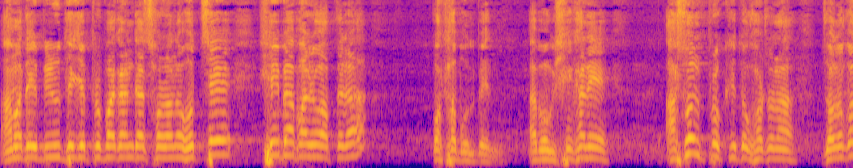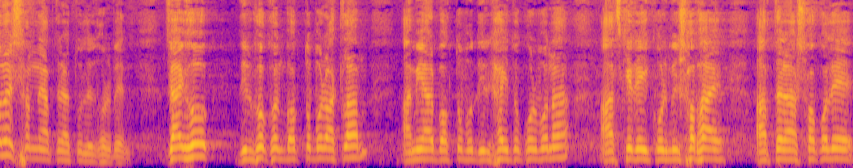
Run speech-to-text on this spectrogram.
আমাদের বিরুদ্ধে যে প্রপাগান্ডা ছড়ানো হচ্ছে, সেই ব্যাপারেও আপনারা কথা বলবেন এবং সেখানে আসল প্রকৃত ঘটনা জনগণের সামনে আপনারা তুলে ধরবেন। যাই হোক, দীর্ঘক্ষণ বক্তব্য রাখলাম। আমি আর বক্তব্য দীর্ঘায়িত করব না। আজকের এই কর্মী সভায় আপনারা সকলে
